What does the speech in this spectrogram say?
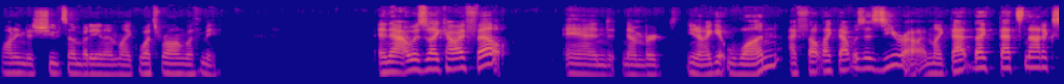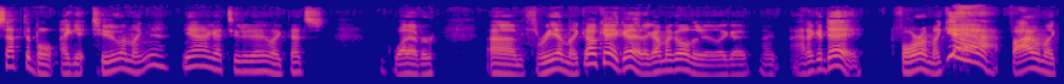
wanting to shoot somebody. And I'm like, what's wrong with me? And that was like how I felt and number you know i get one i felt like that was a zero. I'm like that like that's not acceptable. I get two i'm like eh, yeah i got two today like that's whatever. Um three i'm like okay good i got my goal today like i, I had a good day. Four i'm like yeah. Five i'm like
